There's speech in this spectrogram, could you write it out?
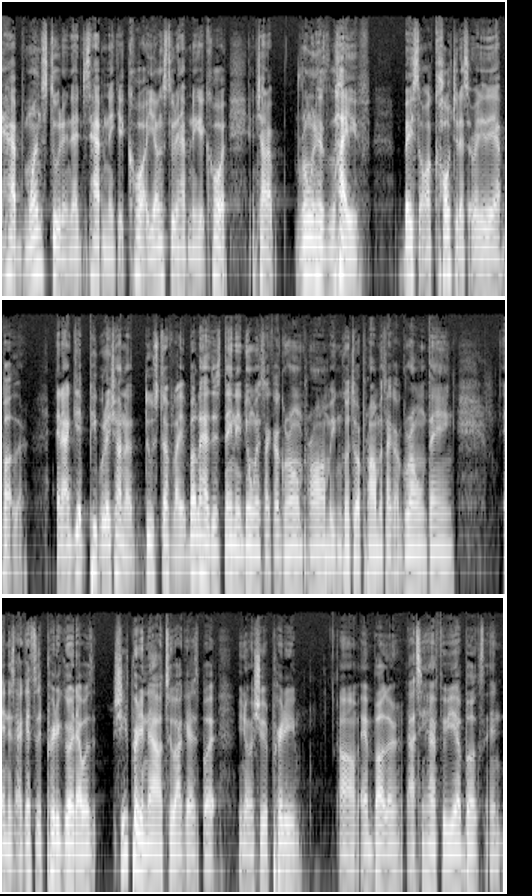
have one student that just happened to get caught, a young student happened to get caught, and try to ruin his life based on a culture that's already there at Butler. And I get people they trying to do stuff like Butler has this thing they're doing with like a grown prom. You can go to a prom, it's like a grown thing, and it's, I guess it's pretty good. That was she's pretty now too, I guess. But you know she was pretty um, at Butler. I seen her a few yearbooks, and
